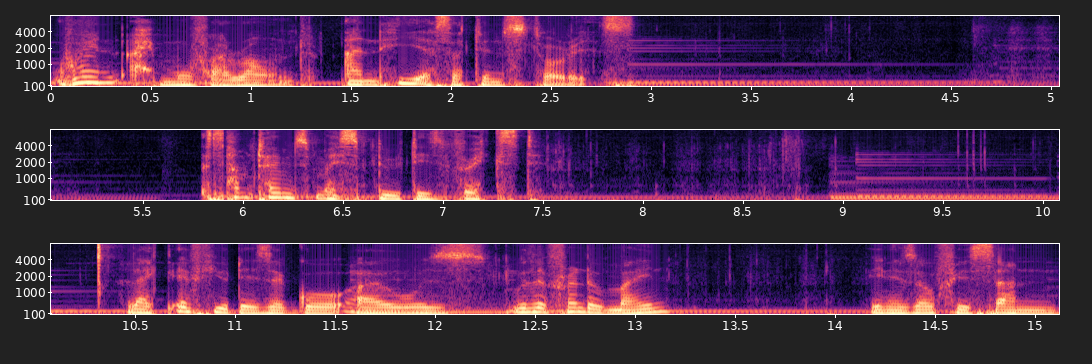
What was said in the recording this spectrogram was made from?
When I move around and hear certain stories, sometimes my spirit is vexed like a few days ago, I was with a friend of mine in his office, and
